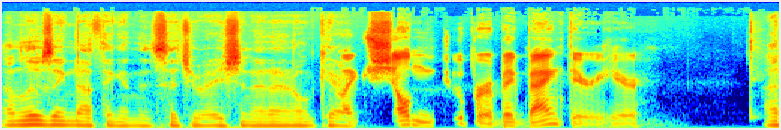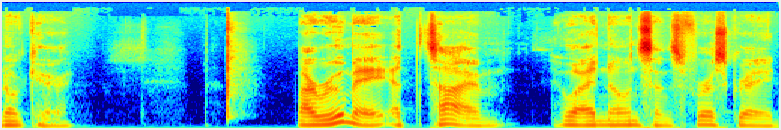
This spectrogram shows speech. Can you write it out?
I'm losing nothing in this situation, and I don't care. like Sheldon Cooper, a Big Bang Theory here. I don't care. My roommate at the time, who I had known since first grade,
